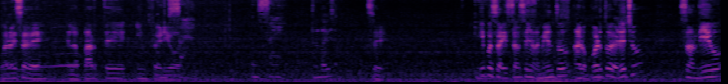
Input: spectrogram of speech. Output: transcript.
Bueno, ahí se ve en la parte inferior. ¿Tienes la visa? Sí. Y pues ahí está el señalamiento. Aeropuerto derecho, San Diego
